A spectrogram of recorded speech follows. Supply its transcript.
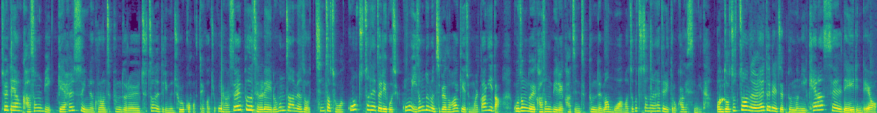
최대한 가성비 있게 할 수 있는 그런 제품들을 추천해드리면 좋을 것 같아가지고 제가 셀프 젤레이를 혼자 하면서 진짜 좋았고 추천해드리고 싶고 이 정도면 집에서 하기에 정말 딱이다. 그 정도의 가성비를 가진 제품들만 모아가지고 추천을 해드리도록 하겠습니다. 먼저 추천을 해드릴 제품은 이 캐라셀 네일인데요.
